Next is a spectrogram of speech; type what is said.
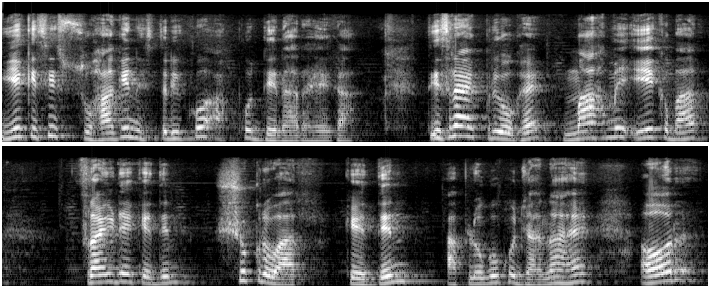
ये किसी सुहागिन स्त्री को आपको देना रहेगा। तीसरा एक प्रयोग है, माह में एक बार फ्राइडे के दिन, शुक्रवार के दिन आप लोगों को जाना है और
